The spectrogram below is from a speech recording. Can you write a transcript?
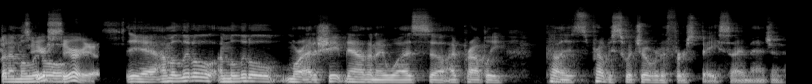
but I'm a so little serious. Yeah, I'm a little. I'm a little more out of shape now than I was. So I probably probably probably switch over to first base. I imagine.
